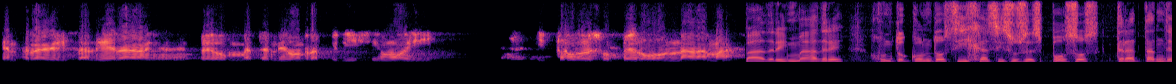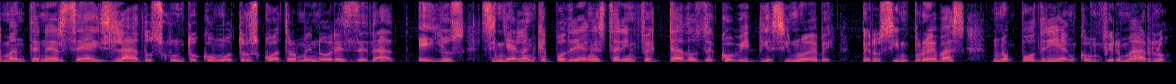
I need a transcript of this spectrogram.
entrara y saliera, eh, pero me atendieron rapidísimo y, y todo eso, pero nada más. Padre y madre, junto con dos hijas y sus esposos, tratan de mantenerse aislados junto con otros cuatro menores de edad. Ellos señalan que podrían estar infectados de COVID-19, pero sin pruebas no podrían confirmarlo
